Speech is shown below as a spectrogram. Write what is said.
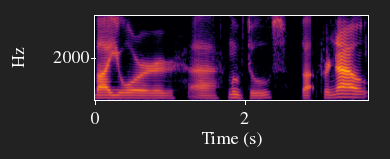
by your uh, move tools. But for now,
